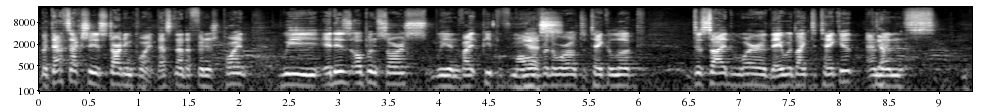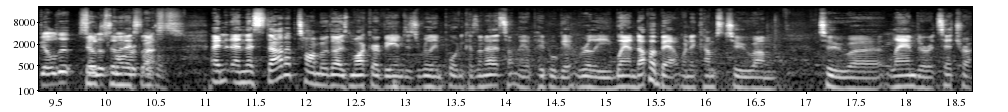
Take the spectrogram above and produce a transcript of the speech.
But that's actually a starting point. That's not a finished point. We it is open source. We invite people from all Yes. over the world to take a look, decide where they would like to take it, and Yep. then s- build it. Send build us to the pull next requests. level. And, and the startup time of those micro VMs is really important because I know that's something that people get really wound up about when it comes to um, to uh, Lambda, etc.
